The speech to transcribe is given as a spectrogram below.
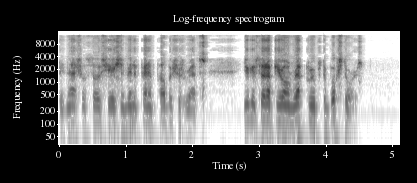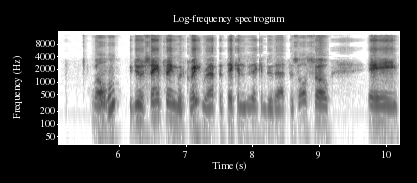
the National Association of Independent Publishers Reps, you can set up your own rep groups to bookstores. Well, Mhm. you do the same thing with Great Rep that they can they can do that. There's also a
